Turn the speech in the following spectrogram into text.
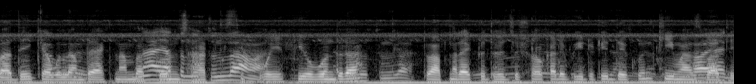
বাদে? কেবল আমরা এক নাম্বার টোন। ওই প্রিয় বন্ধুরা তো আপনারা একটু ধৈর্য সহকারে ভিডিওটি দেখুন কি মাছ বাদে।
